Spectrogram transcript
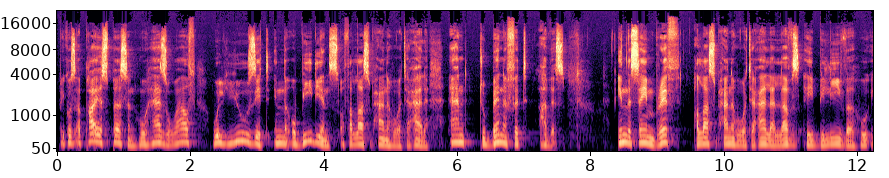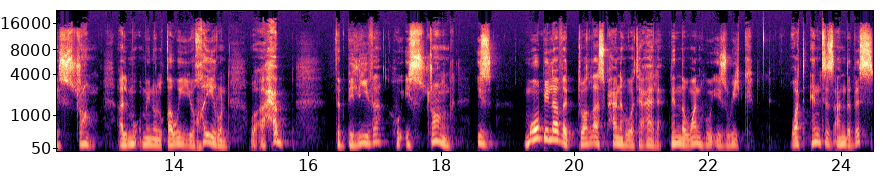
Because a pious person who has wealth will use it in the obedience of Allah subhanahu wa ta'ala and to benefit others. In the same breath, Allah subhanahu wa ta'ala loves a believer who is strong. The believer who is strong is more beloved to Allah subhanahu wa ta'ala than the one who is weak. What enters under this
